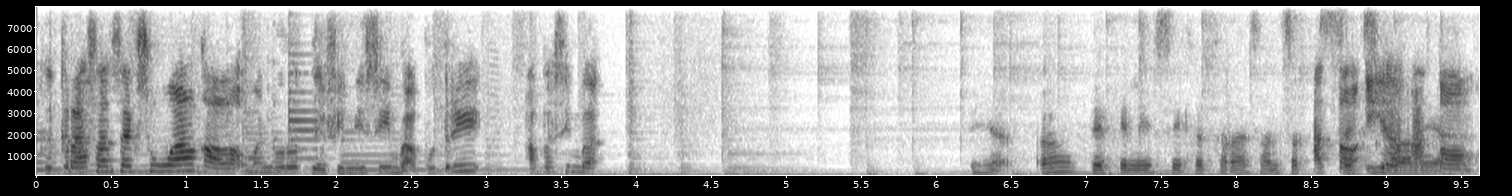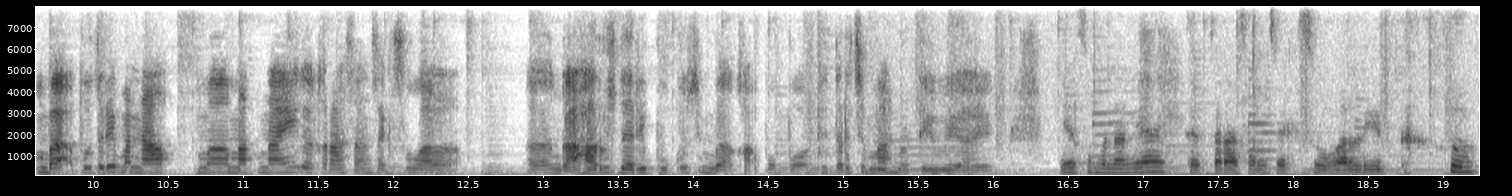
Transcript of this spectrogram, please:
kekerasan seksual kalau menurut definisi Mbak Putri apa sih Mbak? Iya, oh definisi kekerasan sek atau seksual iya ya. atau Mbak Putri memaknai kekerasan seksual Eh, nggak uh, harus dari buku sih mbak kak Popo diterjemah no dewi ya sebenarnya kekerasan seksual itu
